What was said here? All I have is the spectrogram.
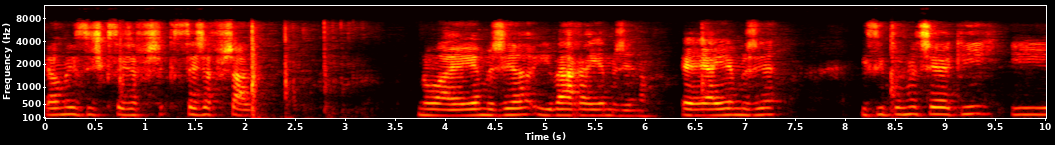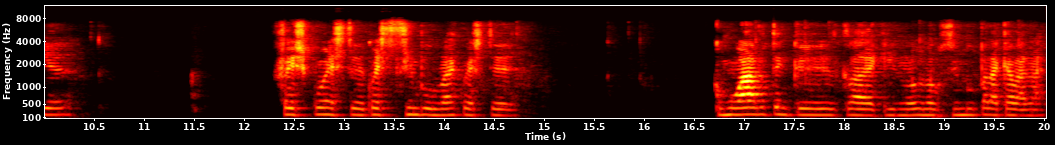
Ela não exige que seja que seja fechada não há AMG e barra AMG não é AMG e simplesmente chego aqui e uh, fecho com este, com este símbolo, não é? com este como abro tenho que declarar aqui um novo, novo símbolo para acabar, não é?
